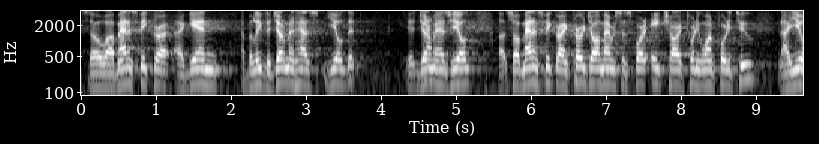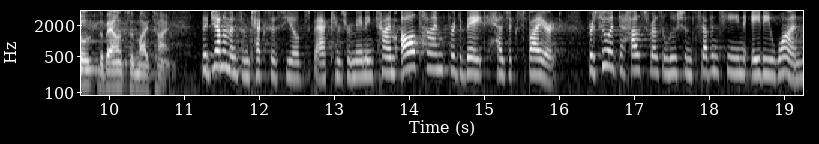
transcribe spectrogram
So, uh, Madam Speaker, again, I believe the gentleman has yielded. The gentleman Yes. has yielded. Uh, so, Madam Speaker, I encourage all members to support H.R. 2142, and I yield the balance of my time. The gentleman from Texas yields back his remaining time. All time for debate has expired. Pursuant to House Resolution 1781,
